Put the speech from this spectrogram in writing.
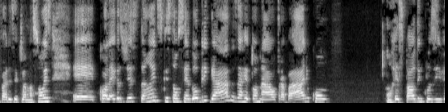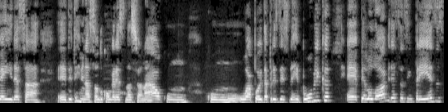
várias reclamações, é, colegas gestantes que estão sendo obrigadas a retornar ao trabalho com o respaldo, inclusive, aí dessa é, determinação do Congresso Nacional, com, com o apoio da Presidência da República, é, pelo lobby dessas empresas.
